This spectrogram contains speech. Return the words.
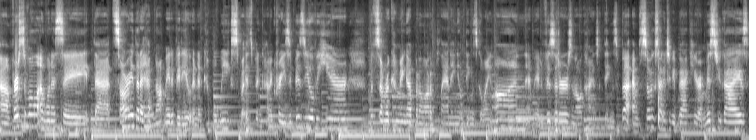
Um, first of all, I want to say that sorry that I have not made a video in a couple weeks, but it's been kind of crazy busy over here with summer coming up and a lot of planning and things going on, and we had visitors and all kinds of things. But I'm so excited to be back here. I missed you guys,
